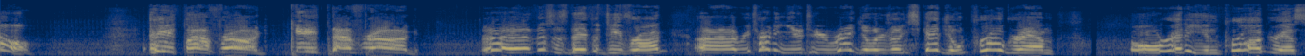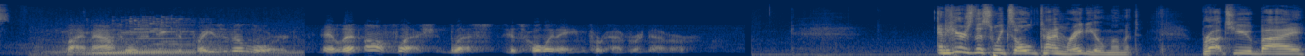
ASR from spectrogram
now? Eat the frog! Eat the frog! Uh, this is Nathan T. Frog, uh, returning you to your regularly scheduled program. Already in progress. My mouth will speak the praise of the Lord, and let all flesh bless his holy name forever and ever. And here's this week's old time radio moment, brought to you by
